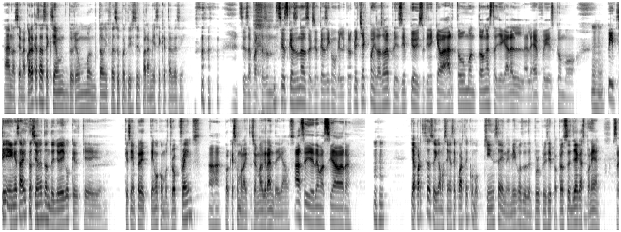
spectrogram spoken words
Ah, no sé. Me acuerdo que esa sección duró un montón y fue súper difícil para mí, ese que tal vez sí. sí, esa parte es un... sí, es que es una sección que así como que creo que el checkpoint está solo al principio y usted tiene que bajar todo un montón hasta llegar al, al jefe y es como... Sí, en esa habitación es donde yo digo que, que, que siempre tengo como drop frames. Ajá. Porque es como la habitación más grande, digamos. Ah, sí, hay demasiada y aparte de eso, digamos, en ese cuarto hay como 15 enemigos desde el puro principio. Pero usted llega, exponían. Sí.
